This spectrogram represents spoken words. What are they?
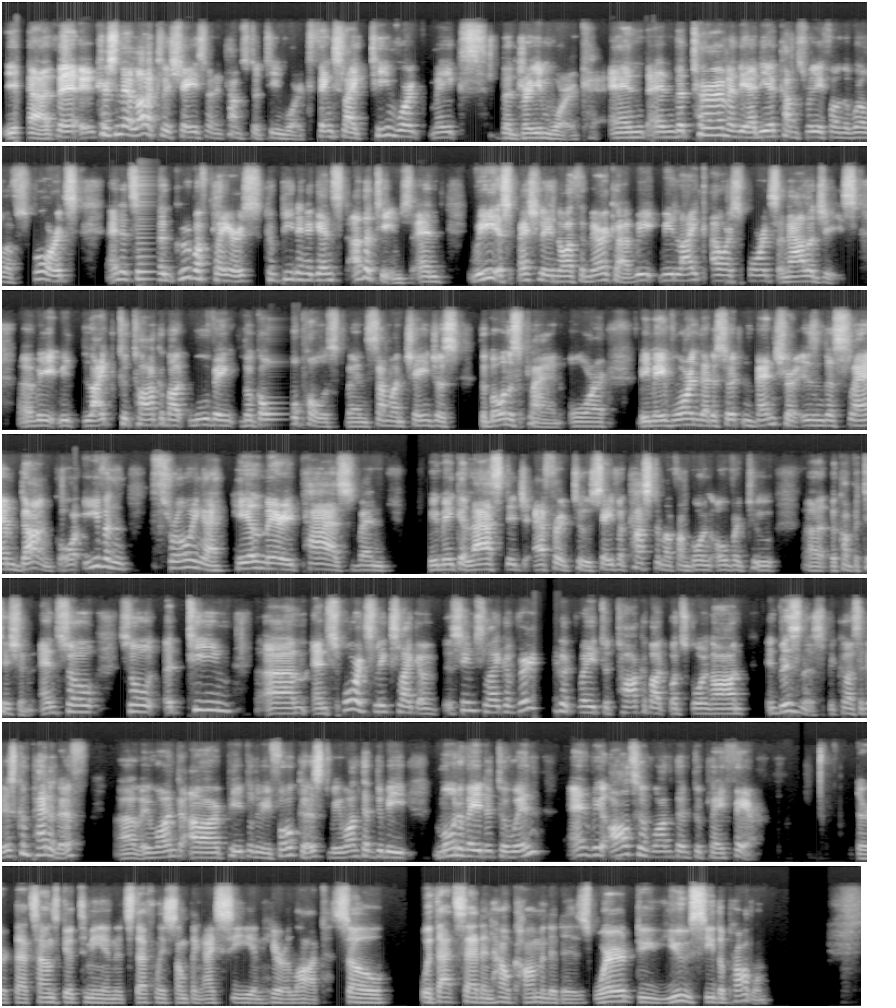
Yeah, the, Christian, there are a lot of cliches when it comes to teamwork. Things like teamwork makes the dream work, and and the term and the idea comes really from the world of sports, and it's a group of players competing against other teams. And we, especially in North America, we we like our sports analogies. Uh, we we like to talk about moving the goalpost when someone changes the bonus plan, or we may warn that a certain venture isn't a slam dunk, or even throwing a hail mary pass when we make a last ditch effort to save a customer from going over to uh, the competition. And so so a team um, and sports like a seems like a very good way to talk about what's going on in business because it is competitive. Uh, we want our people to be focused. We want them to be motivated to win and we also want them to play fair. Dirk that sounds good to me and it's definitely something i see and hear a lot. So with that said and how common it is where do you see the problem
